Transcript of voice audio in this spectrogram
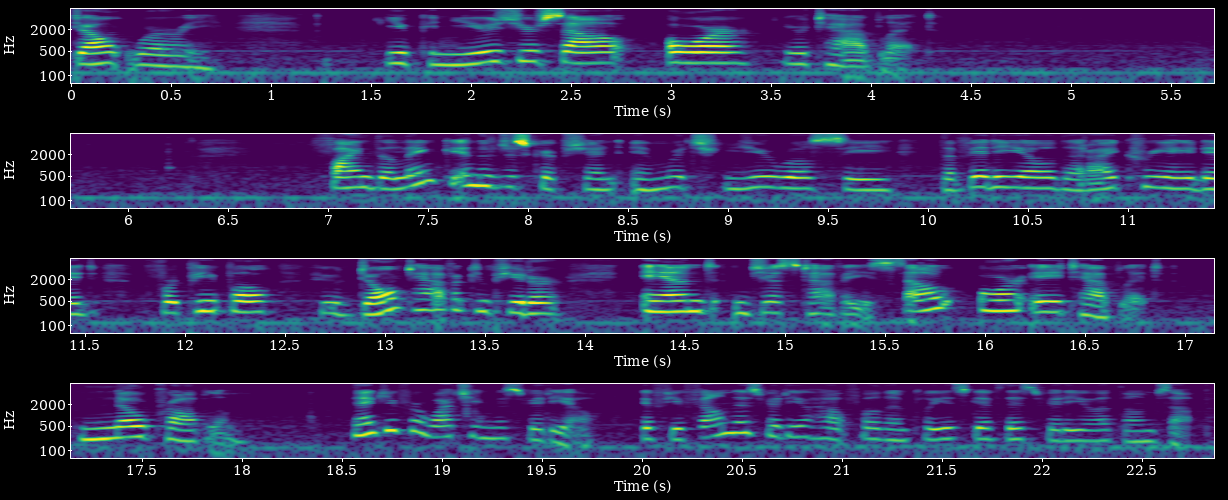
don't worry. You can use your cell or your tablet. Find the link in the description in which you will see the video that I created for people who don't have a computer and just have a cell or a tablet. No problem. Thank you for watching this video. If you found this video helpful, then please give this video a thumbs up.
